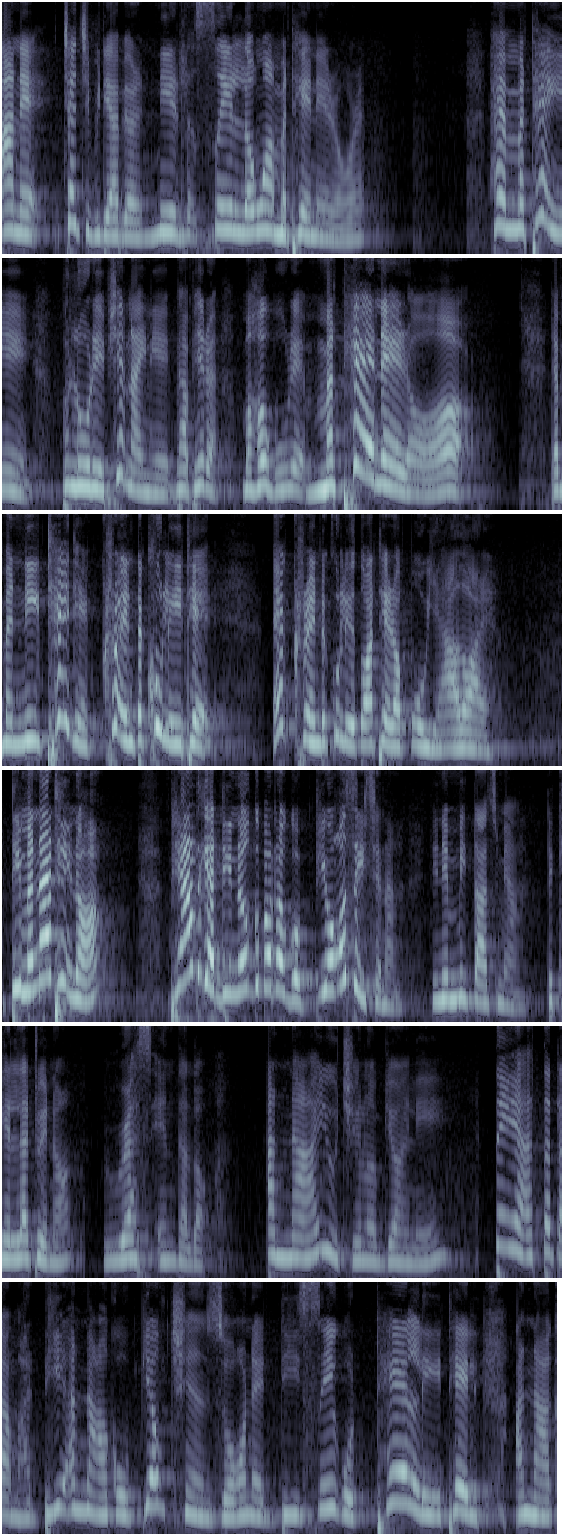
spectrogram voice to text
အဲ့နဲ့ချက်ချစ်ဗီဒီယိုပြောတယ်နေဆေးလုံးဝမထည့်နဲ့တော့တဲ့ဟဲ့မထည့်ရင်ဘလို့တွေဖြစ်နိုင်နေဘာဖြစ်လဲမဟုတ်ဘူးတဲ့မထည့်နဲ့တော့ဒါပေမဲ့နေထည့်ရင်ခရင်တစ်ခုလေးထည့်အဲခရင်တစ်ခုလေးသွားထည့်တော့ပိုရားသွားတယ်ဒီမနဲ့ထင်တော့ဘုရားတကယ်ဒီနှုတ်ကပတ်တော်ကိုပြောစေချင်တာဒီနေ့မိသားစုများတကယ်လက်တွေ့နော် rest in the lord အနာယူခြင်းလို့ပြောရင်လေ သင်ရဲ့အသက်တာမှာဒီအနာကိုပျောက်ချင်စောနဲ့ဒီဆေးကိုထဲလေထဲလေအနာက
